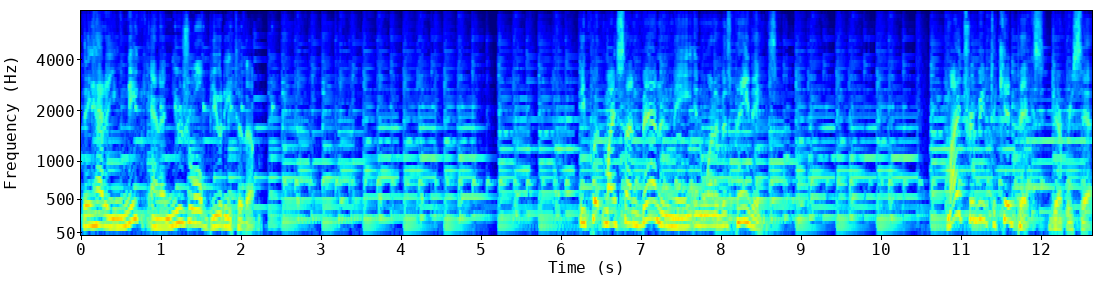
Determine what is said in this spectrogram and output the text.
They had a unique and unusual beauty to them. He put my son Ben and me in one of his paintings. My tribute to KidPix, Jeffrey said.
